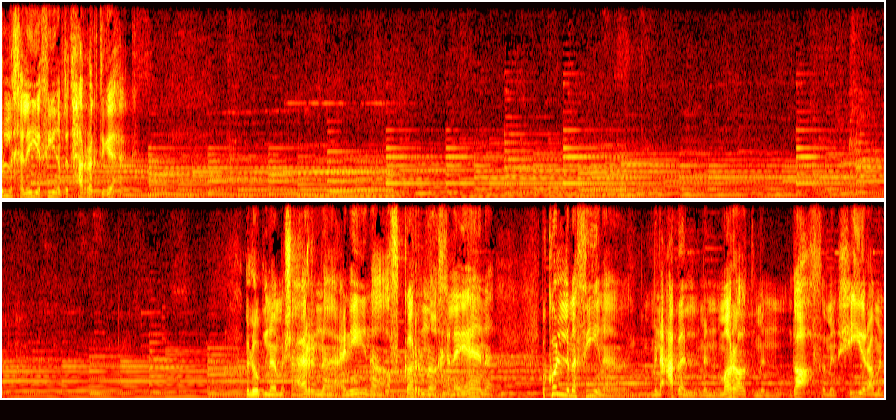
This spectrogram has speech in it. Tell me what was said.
كل خلية فينا بتتحرك تجاهك. قلوبنا مشاعرنا عينينا أفكارنا خلايانا بكل ما فينا من عبل من مرض من ضعف من حيرة من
